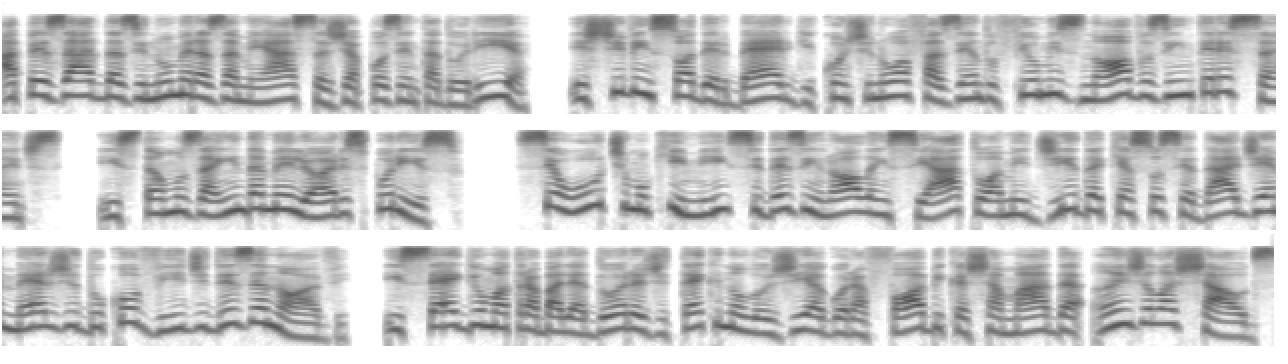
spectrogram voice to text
Apesar das inúmeras ameaças de aposentadoria, Steven Soderbergh continua fazendo filmes novos e interessantes, e estamos ainda melhores por isso. Seu último Kimi se desenrola em Seattle à medida que a sociedade emerge do Covid-19 e segue uma trabalhadora de tecnologia agorafóbica chamada Angela Childs,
